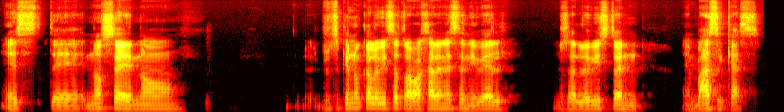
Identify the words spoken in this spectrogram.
este, no sé, no... pues Es que nunca lo he visto trabajar en ese nivel. O sea, lo he visto en, en básicas.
